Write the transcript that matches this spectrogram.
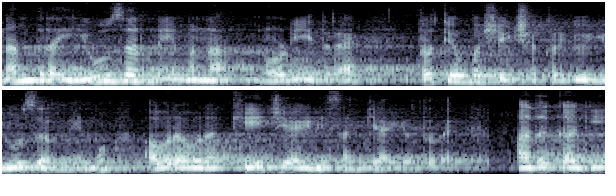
ನಂತರ ಯೂಸರ್ ನೇಮನ್ನು ನೋಡಿದರೆ ಪ್ರತಿಯೊಬ್ಬ ಶಿಕ್ಷಕರಿಗೂ ಯೂಸರ್ ನೇಮು ಅವರವರ ಕೆ ಜಿ ಐ ಡಿ ಸಂಖ್ಯೆ ಆಗಿರ್ತದೆ. ಅದಕ್ಕಾಗಿ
